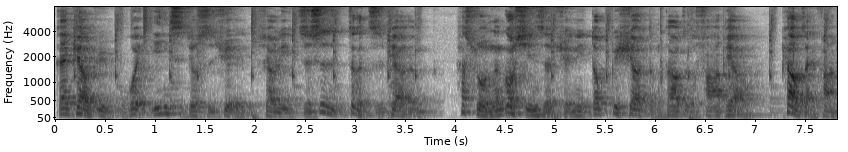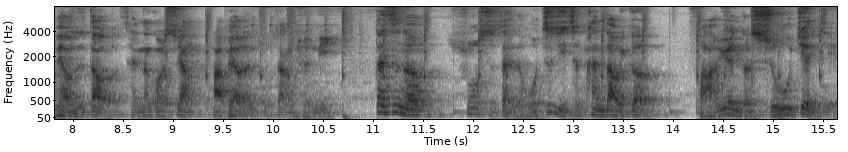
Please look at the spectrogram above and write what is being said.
该票据不会因此就失去了效力，只是这个支票人他所能够行使的权利都必须要等到这个发票票载发票日到了才能够向发票人主张权利。但是呢，说实在的，我自己曾看到一个法院的实务见解，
